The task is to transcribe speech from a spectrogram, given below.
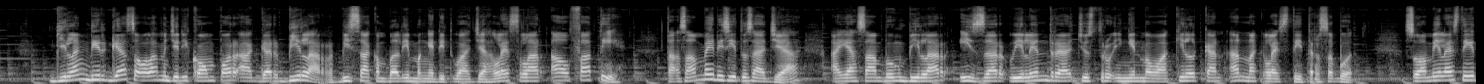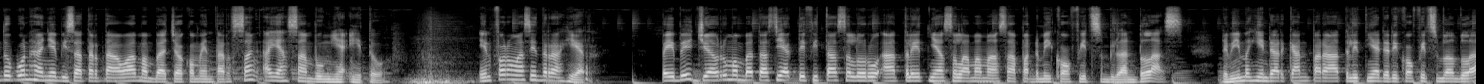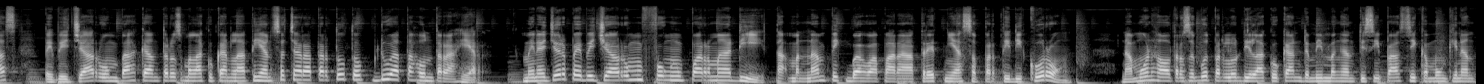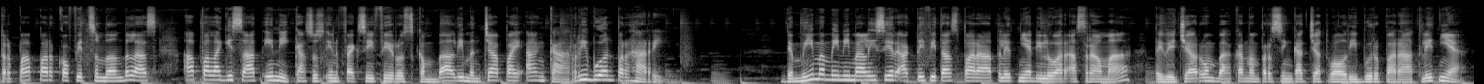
Gilang Dirga seolah menjadi kompor agar Bilar bisa kembali mengedit wajah Leslar Al-Fatih. Tak sampai di situ saja, ayah sambung Bilar, Izar Wilendra justru ingin mewakilkan anak Lesti tersebut. Suami Lesti itu pun hanya bisa tertawa membaca komentar sang ayah sambungnya itu. Informasi terakhir, PB Jarum membatasi aktivitas seluruh atletnya selama masa pandemi COVID-19. Demi menghindarkan para atletnya dari COVID-19, PB Jarum bahkan terus melakukan latihan secara tertutup dua tahun terakhir. Manajer PB Jarum Fung Parmadi tak menampik bahwa para atletnya seperti dikurung. Namun hal tersebut perlu dilakukan demi mengantisipasi kemungkinan terpapar COVID-19, apalagi saat ini kasus infeksi virus kembali mencapai angka ribuan per hari. Demi meminimalisir aktivitas para atletnya di luar asrama, PB Jarum bahkan mempersingkat jadwal libur para atletnya.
